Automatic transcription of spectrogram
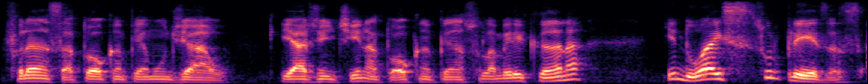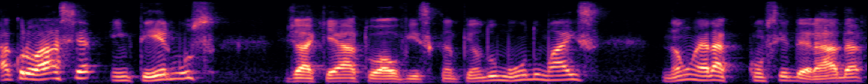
França, atual campeã mundial, e Argentina, atual campeã sul-americana e duas surpresas. A Croácia, em termos, já que é a atual vice-campeã do mundo, mas não era considerada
